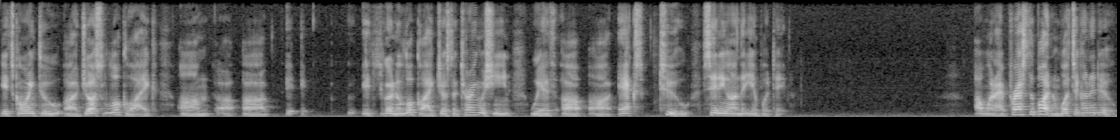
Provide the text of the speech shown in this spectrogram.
it's going to uh, just look like, um, uh, uh it, it's going to look like just a Turing machine with uh, uh, X2 sitting on the input tape. when I press the button, what's it going to do?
